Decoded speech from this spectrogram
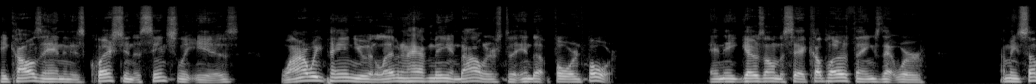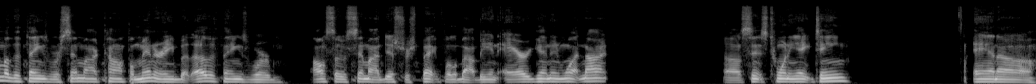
he calls in and his question essentially is, why are we paying you eleven and a half million dollars to end up four and four? And he goes on to say a couple other things that were, I mean, some of the things were semi-complimentary, but other things were also semi-disrespectful about being arrogant and whatnot. Uh, since 2018, and uh,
